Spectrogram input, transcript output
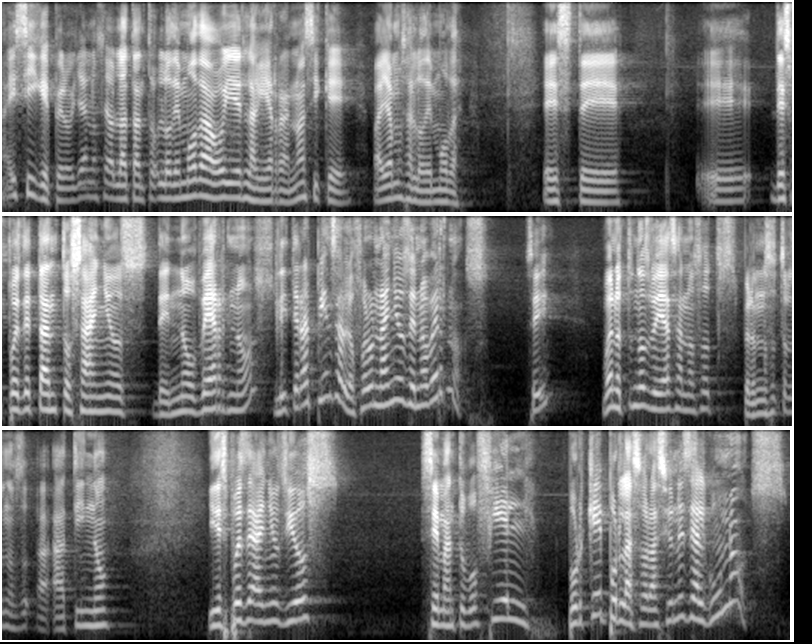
ahí sigue, pero ya no se habla tanto. Lo de moda hoy es la guerra, ¿no? Así que vayamos a lo de moda. Este, eh, después de tantos años de no vernos, literal, piénsalo, fueron años de no vernos, ¿sí? Bueno, tú nos veías a nosotros, pero nosotros a, a ti no. Y después de años Dios se mantuvo fiel. ¿Por qué? Por las oraciones de algunos.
